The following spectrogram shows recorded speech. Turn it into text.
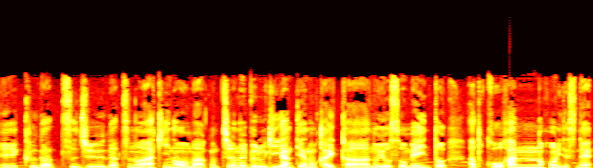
えー、9月10月の秋の、まあ、こちらのブルーギガンティアの開花の様子をメインとあと後半の方にですね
